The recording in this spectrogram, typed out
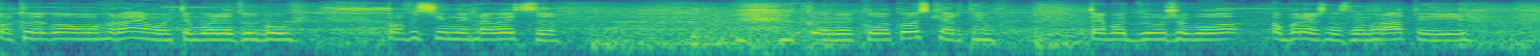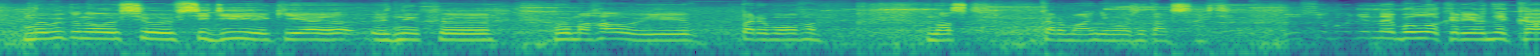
проти кого ми граємо, тим більше тут був професійний гравець е, Кулаковський Артем. Треба дуже було обережно з ним грати. І ми виконали всі, всі дії, які я від них е, вимагав, і перемога у нас в кармані, можна так сказати. Сьогодні не було керівника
